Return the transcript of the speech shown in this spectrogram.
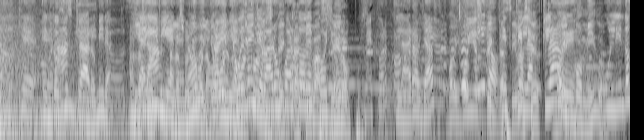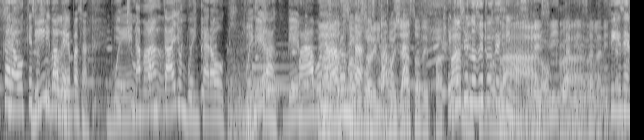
Así que. Entonces, claro, mira, A y ahí viene, ¿no? Yo Ahí voy- yo Pueden llevar un cuarto de pollo. cero, pues. Mejor Claro, ya. Voy, voy Es que la clave- Voy comido. Un lindo karaoke, eso Sí, va a haber. pasar. Buena pantalla, un buen karaoke. Buen Bien, trago. vamos por, a- prometo. por el pollazo de papá. Entonces nosotros decimos- Fíjense,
